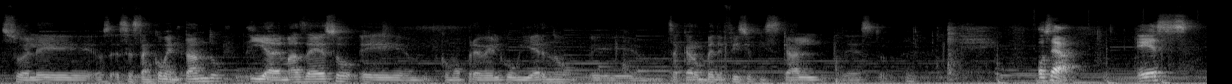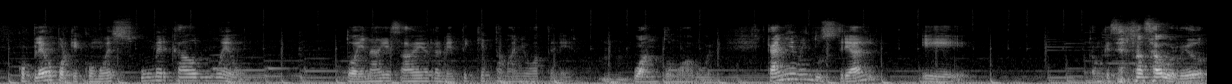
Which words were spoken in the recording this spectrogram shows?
suele, se están comentando? Y además de eso, ¿cómo prevé el gobierno sacar un beneficio fiscal de esto? O sea, es complejo porque como es un mercado nuevo, todavía nadie sabe realmente qué tamaño va a tener, cuánto va a mover. Cáñamo industrial, eh, aunque sea más aburrido,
